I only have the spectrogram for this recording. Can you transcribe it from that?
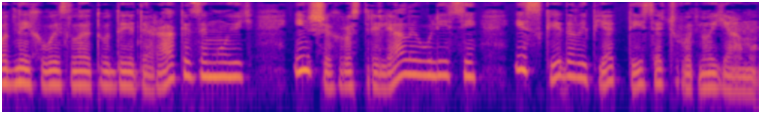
Одних вислали туди, де раки зимують, інших розстріляли у лісі і скидали п'ять тисяч в одну яму.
